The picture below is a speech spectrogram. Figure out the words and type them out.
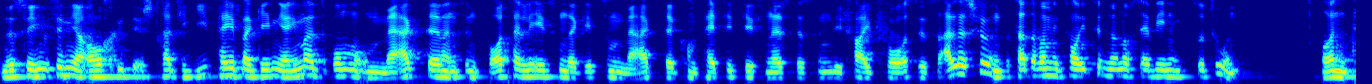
Und deswegen sind ja auch die Strategiepaper gehen ja immer drum um Märkte, wenn Sie einen Porter lesen, da geht es um Märkte, Competitiveness, das sind die Five Forces, alles schön. Das hat aber mit heute nur noch sehr wenig zu tun. Und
